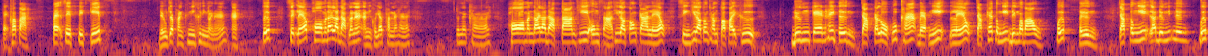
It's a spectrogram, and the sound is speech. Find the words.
แปะเข้าไปแปะเสร็จติดกิฟต์เดี๋ยวจะพันขึ้นนี้ขึ้นอีกหน่อยนะอะตึ๊บเสร็จแล้วพอมันได้ระดับแล้วนะอันนี้ขออนุญาตพันนะคะ ต้นนะคะ พอมันได้ระดับตามที่องศาที่เราต้องการแล้ว สิ่งที่เราต้องทำต่อไปคือ ดึงแกนให้ตึง จับกระโหลกลูกค้าแบบนี้แล้วจับแค่ตรงนี้ดึงเบาๆปึ๊บตึง จับตรงนี้แล้วดึงนิดนึงปึ๊บ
